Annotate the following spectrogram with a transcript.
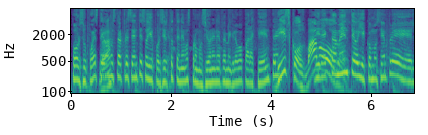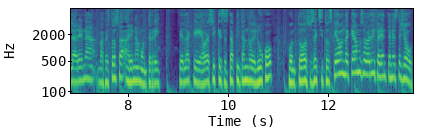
Por supuesto, ¿Verdad? vamos a estar presentes. Oye, por cierto, tenemos promoción en FM Globo para que entren. Discos, vamos. Directamente, oye, como siempre, la arena majestuosa Arena Monterrey, que es la que ahora sí que se está pintando de lujo con todos sus éxitos. ¿Qué onda? ¿Qué vamos a ver diferente en este show?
